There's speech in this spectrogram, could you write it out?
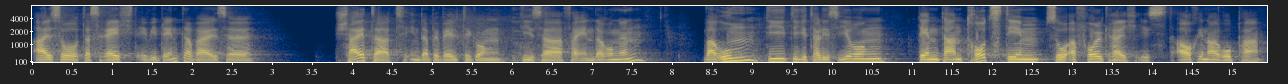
also das Recht evidenterweise scheitert in der Bewältigung dieser Veränderungen, warum die Digitalisierung denn dann trotzdem so erfolgreich ist, auch in Europa.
